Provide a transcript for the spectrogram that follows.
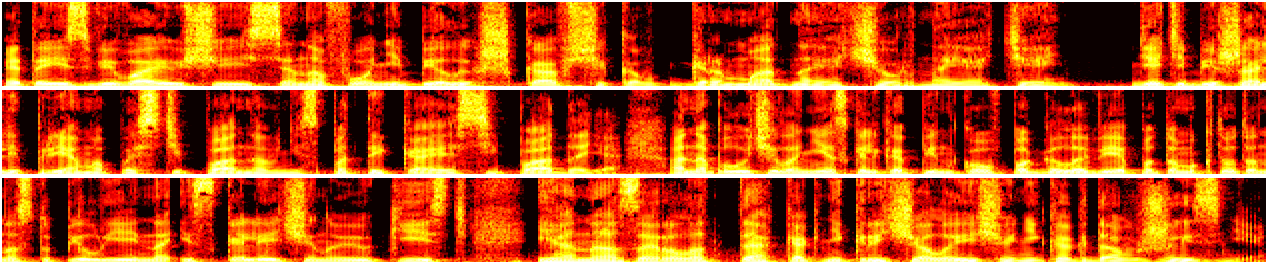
это извивающаяся на фоне белых шкафчиков громадная черная тень. Дети бежали прямо по Степановне, спотыкаясь и падая. Она получила несколько пинков по голове, потом кто-то наступил ей на искалеченную кисть, и она заорала так, как не кричала еще никогда в жизни.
